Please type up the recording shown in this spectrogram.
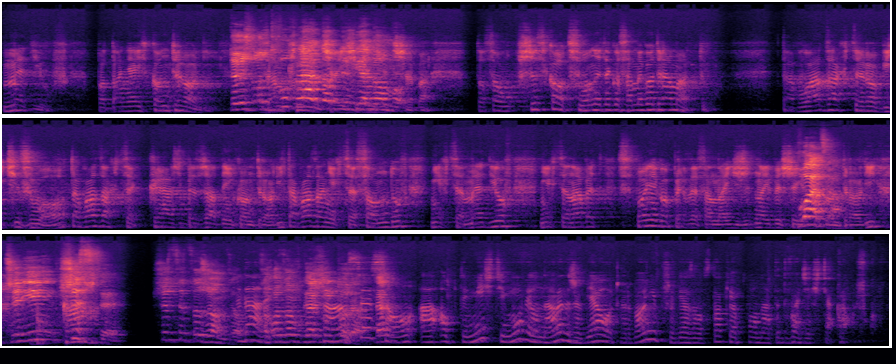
mediów, poddania ich kontroli. To już od dwóch lat o tym wiadomo. Trzeba. To są wszystko odsłony tego samego dramatu. Ta władza chce robić zło, ta władza chce kraść bez żadnej kontroli, ta władza nie chce sądów, nie chce mediów, nie chce nawet swojego prezesa naj, Najwyższej Władza. Kontroli. Czyli wszyscy. Wszyscy co rządzą. Dalej. Co chodzą w garniturach, tak? są, a optymiści mówią nawet, że biało-czerwoni przywiozą z Tokio ponad 20 krążków.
